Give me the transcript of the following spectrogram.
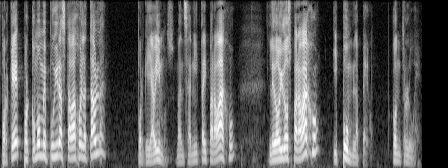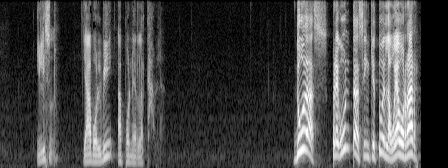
¿Por qué? ¿Por cómo me puedo ir hasta abajo de la tabla? Porque ya vimos, manzanita y para abajo, le doy dos para abajo y pum, la pego. Control V. Y listo. Ya volví a poner la tabla. Dudas, preguntas, inquietudes, la voy a borrar.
